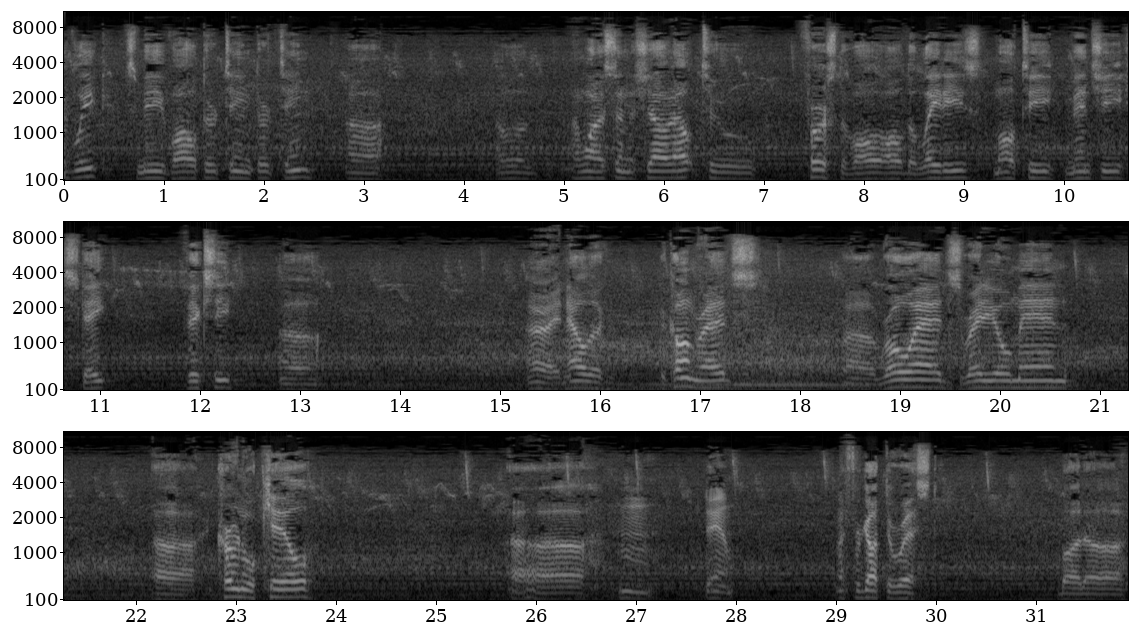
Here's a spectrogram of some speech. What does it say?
Live Leak. It's me, Vol1313. Uh, I, I want to send a shout out to, first of all, all the ladies, Malty, Minchie, Skate, Vixie. Uh, Alright, now the, the comrades, uh, Roads, Radio Man, uh, Colonel Kill, uh, hmm, damn. I forgot the rest. But, uh,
